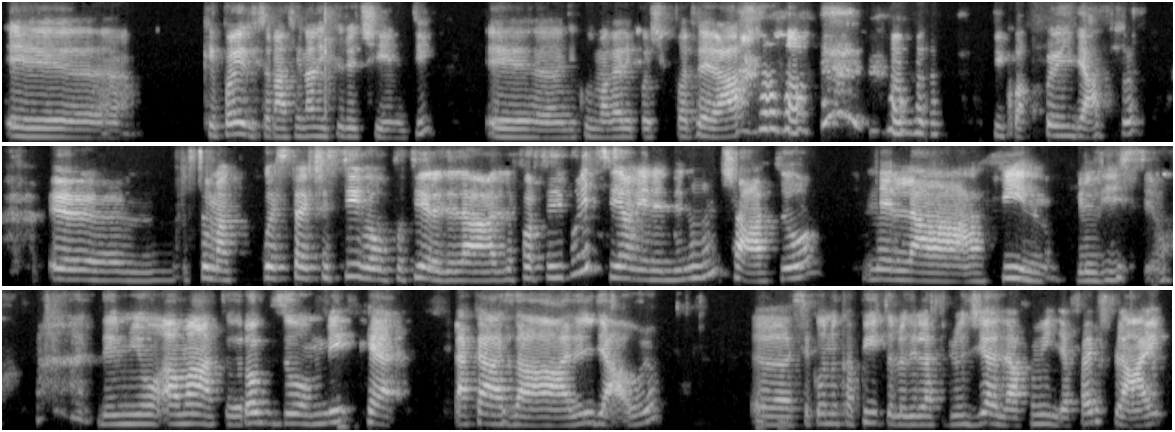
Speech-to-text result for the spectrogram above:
eh, che poi è ritornato in anni più recenti, eh, di cui magari poi ci porterà di qua con il ghiaccio. Eh, insomma, questo eccessivo potere della, delle forze di polizia viene denunciato nella film bellissimo del mio amato Rob Zombie, che è La casa del diavolo, eh, secondo capitolo della trilogia della famiglia Firefly.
